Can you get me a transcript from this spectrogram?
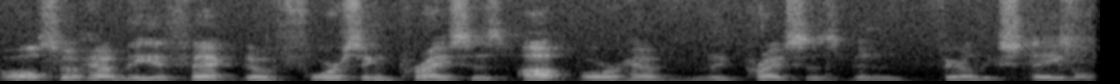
also have the effect of forcing prices up, or have the prices been fairly stable?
